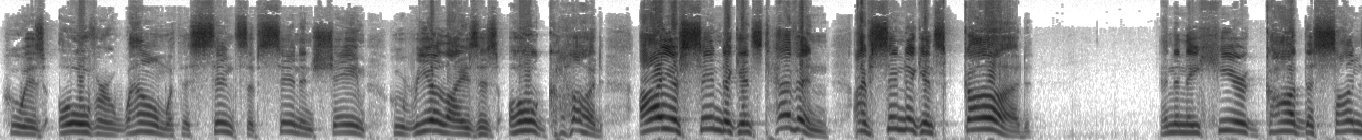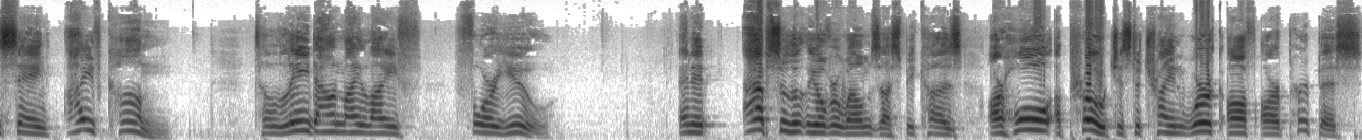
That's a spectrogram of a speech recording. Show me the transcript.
who is overwhelmed with a sense of sin and shame, who realizes, oh God, I have sinned against heaven, I've sinned against God. And then they hear God the Son saying, I've come to lay down my life for you. And it absolutely overwhelms us because our whole approach is to try and work off our purpose,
